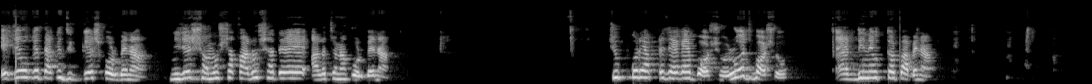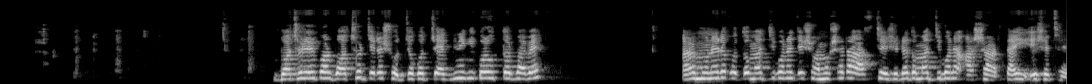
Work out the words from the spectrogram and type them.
একে ওকে তাকে জিজ্ঞেস করবে না, নিজের সমস্যা কারোর সাথে আলোচনা করবে না। চুপ করে একটা জায়গায় বসো, রোজ বসো, একদিনে উত্তর পাবে না। বছরের পর বছর যেটা সহ্য করছ, একদিনে কি করে উত্তর পাবে? আর মনে রেখো, তোমার জীবনে যে সমস্যাটা আসছে, সেটা তোমার জীবনে আসার, তাই এসেছে।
